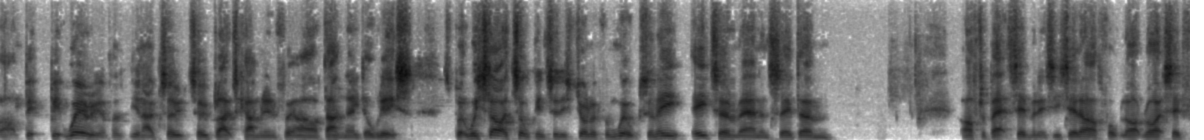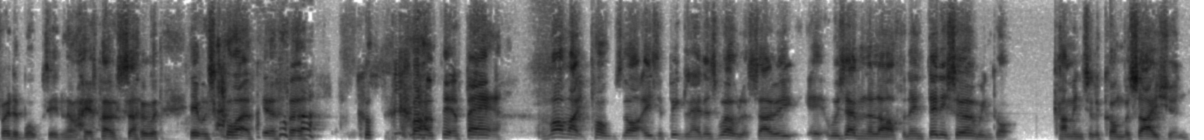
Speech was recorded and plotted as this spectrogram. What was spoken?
oh, a bit bit wary of you know two two blokes coming in and thinking, "Oh, I don't need all this." But we started talking to this Jonathan Wilkes, and he he turned around and said. Um, after about ten minutes, he said, "Oh, I thought like right said Fred had walked in." Like, you know, so it was quite a bit of a, quite a bit of banter. My mate Paul's like he's a big lad as well, so he, it was having a laugh. And then Dennis Irwin got come into the conversation,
